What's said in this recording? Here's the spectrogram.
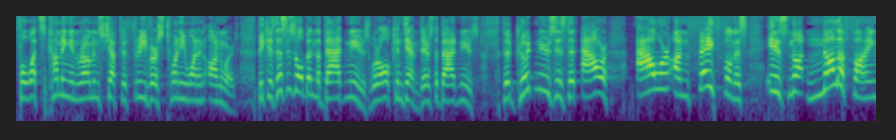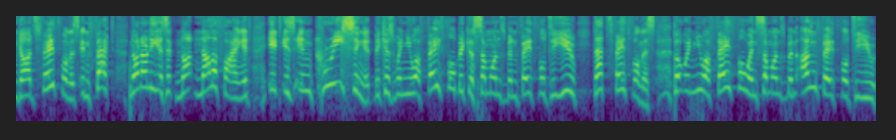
for what's coming in Romans chapter 3, verse 21 and onward. Because this has all been the bad news. We're all condemned. There's the bad news. The good news is that our, our unfaithfulness is not nullifying God's faithfulness. In fact, not only is it not nullifying it, it is increasing it because when you are faithful because someone's been faithful to you, that's faithfulness. But when you are faithful when someone's been unfaithful to you,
